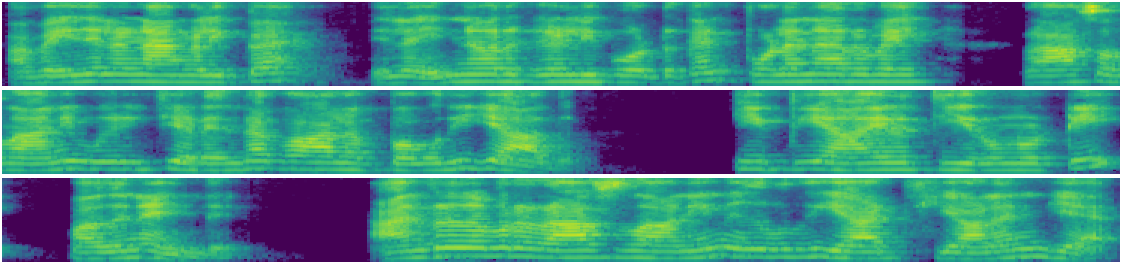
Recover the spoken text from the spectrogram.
அப்ப இதுல நாங்கள் இப்ப இதுல இன்னொரு கேள்வி போட்டிருக்கேன். புலனறுவை ராசதானி வீழ்ச்சி அடைந்த காலப்பகுதி யாது? கிபி ஆயிரத்தி இருநூற்றி பதினைந்து. அன்றதபுர ராசதானியின் இறுதி ஆட்சியாளன் யார்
